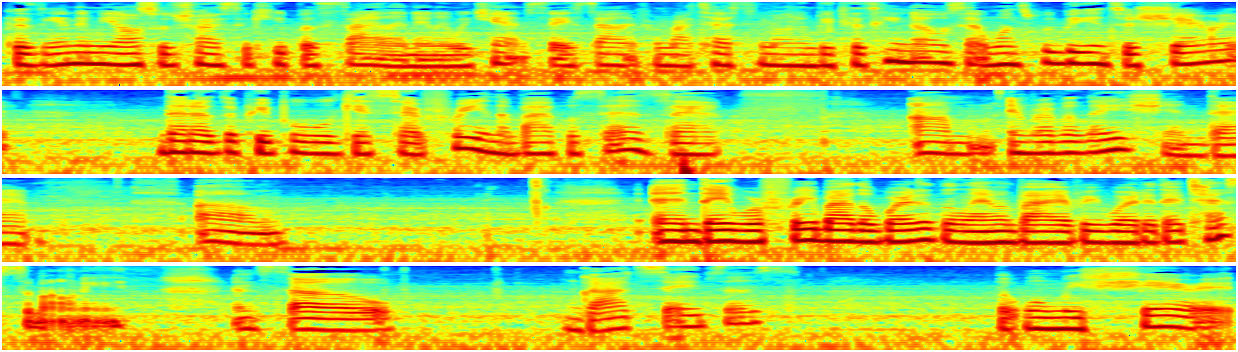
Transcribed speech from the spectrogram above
because the enemy also tries to keep us silent. And we can't stay silent from our testimony because he knows that once we begin to share it, that other people will get set free. And the Bible says that um, in Revelation that. Um, and they were free by the word of the Lamb and by every word of their testimony. And so God saves us, but when we share it,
